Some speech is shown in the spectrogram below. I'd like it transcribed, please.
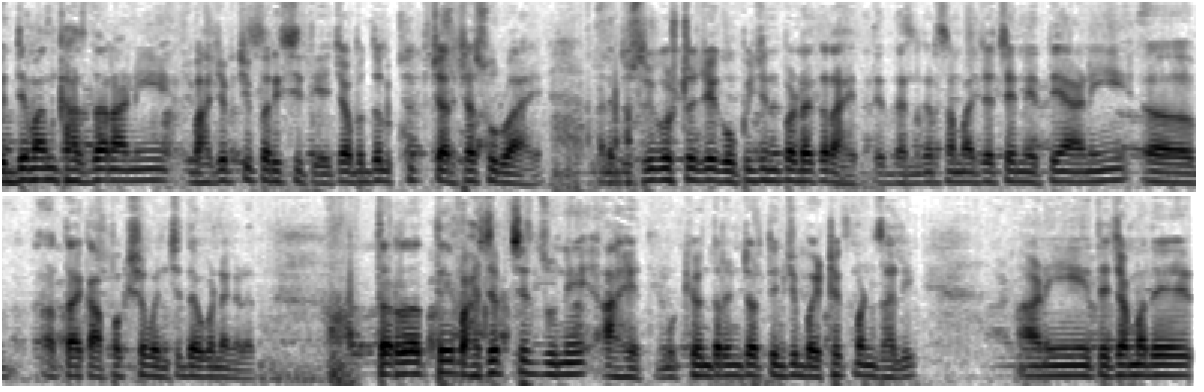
विद्यमान खासदार आणि भाजपची परिस्थिती याच्याबद्दल खूप चर्चा सुरू आहे. आणि दुसरी गोष्ट जे गोपीचंद पडकर आहेत ते धनगर समाजाचे नेते आणि आता एक अपक्ष वंचित आघाडीकडे आहेत. तर ते भाजपचे जुने आहेत. मुख्यमंत्र्यांच्यावर त्यांची बैठक पण झाली. आणि त्याच्यामध्ये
